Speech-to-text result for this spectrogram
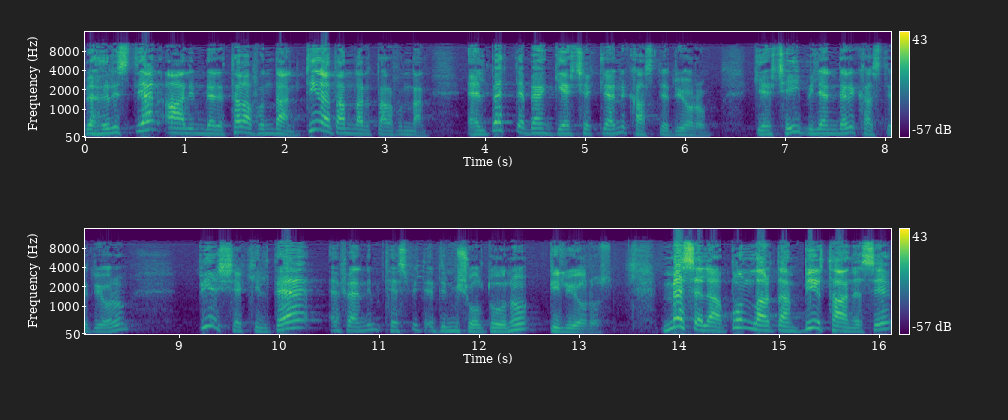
ve Hristiyan alimleri tarafından, din adamları tarafından elbette ben gerçeklerini kastediyorum. Gerçeği bilenleri kastediyorum. Bir şekilde efendim tespit edilmiş olduğunu biliyoruz. Mesela bunlardan bir tanesi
